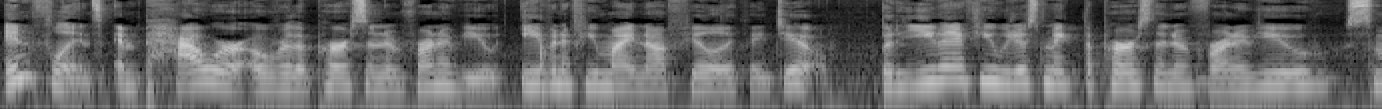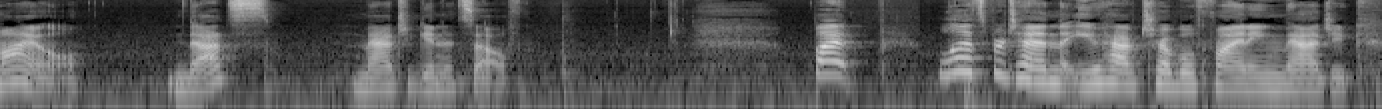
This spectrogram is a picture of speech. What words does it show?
influence and power over the person in front of you, even if you might not feel like they do. But even if you just make the person in front of you smile, that's magic in itself. But let's pretend that you have trouble finding magic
